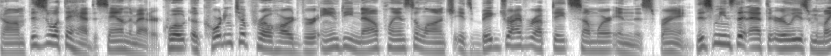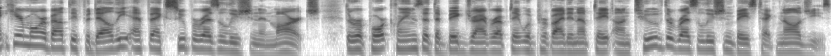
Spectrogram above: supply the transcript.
this is what they had to say on the matter. Quote, according to ProHardver, AMD now plans to launch its big driver update somewhere in this spring. This means that at the earliest, we might hear more about the Fidelity FX Super Resolution in March. The report claims that the big driver update would provide an update on two of the resolution-based technologies,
